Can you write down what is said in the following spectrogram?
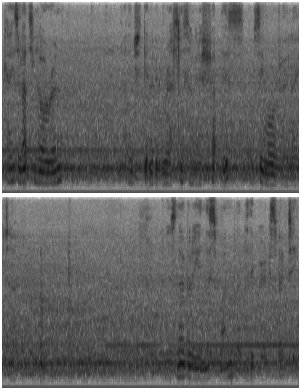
Okay, so that's Lauren. I think she's getting a bit restless. I'm going to shut this. We'll see more of her later. And there's nobody in this one, but I think we're expecting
